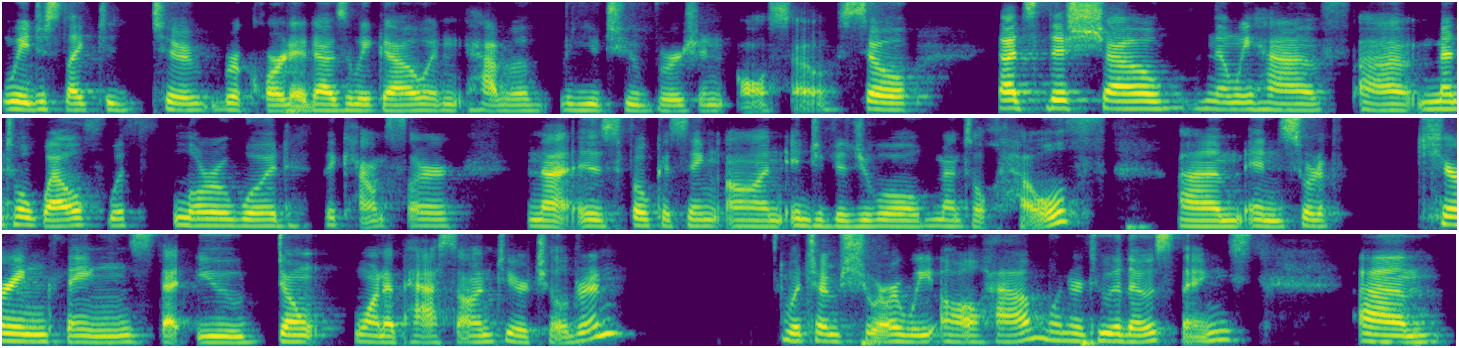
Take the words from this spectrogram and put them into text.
We just like to, to record it as we go and have a, YouTube version also. So that's this show. And then we have uh, Mental Wealth with Laura Wood, the counselor, and that is focusing on individual mental health um, and sort of curing things that you don't want to pass on to your children, which I'm sure we all have one or two of those things. Um,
